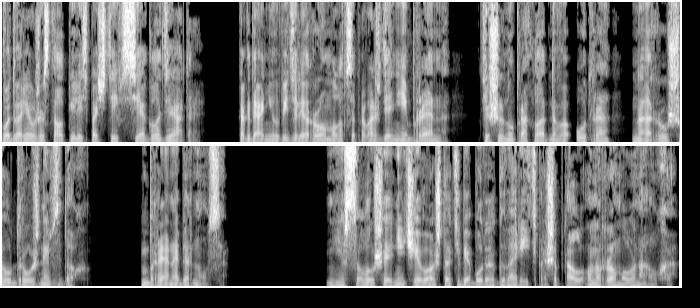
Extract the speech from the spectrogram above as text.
Во дворе уже столпились почти все гладиаторы. Когда они увидели Ромула в сопровождении Бренна, тишину прохладного утра нарушил дружный вздох. Брен обернулся. «Не слушай ничего, что тебе будут говорить», — прошептал он Ромулу на ухо.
